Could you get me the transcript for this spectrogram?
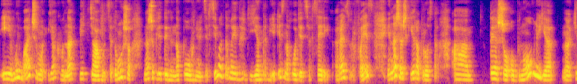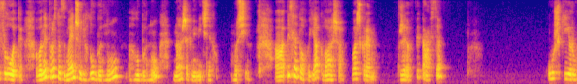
І ми бачимо, як вона підтягується, тому що наші клітини наповнюються всіма тими інгредієнтами, які знаходяться в серії Resurface, і наша шкіра просто. А, те, що обновлює е, кислоти, вони просто зменшують глибину, глибину наших мімічних морщин. Після того, як ваша, ваш крем вже впітався у шкіру,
